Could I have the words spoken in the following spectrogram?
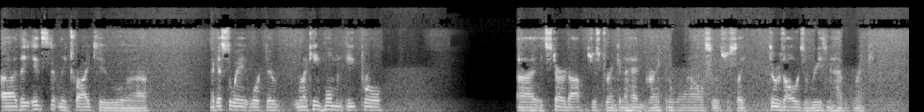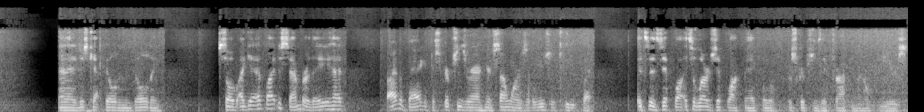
Uh, they instantly tried to. Uh, I guess the way it worked out when I came home in April, uh, it started off just drinking. I hadn't drank in a while, so it's just like there was always a reason to have a drink, and then it just kept building and building. So I get by December they had. I have a bag of prescriptions around here somewhere that I usually keep, but it's a Ziploc. It's a large Ziploc bag full of prescriptions they've dropped in over the years.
